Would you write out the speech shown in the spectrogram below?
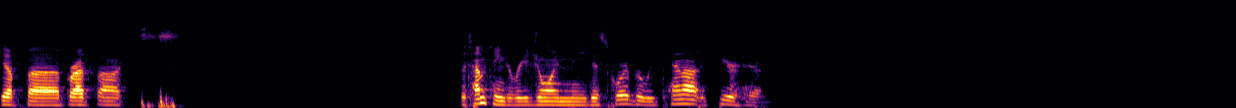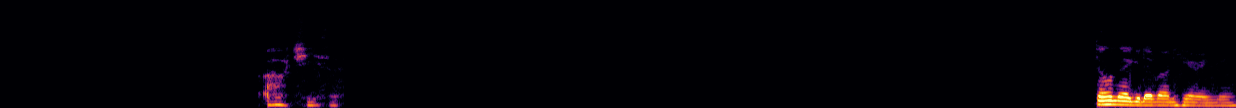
Yep, uh, Brad Fox attempting to rejoin the Discord, but we cannot hear him. Oh Jesus. Still negative on hearing you.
